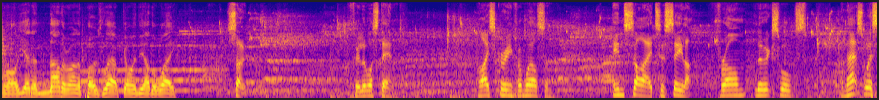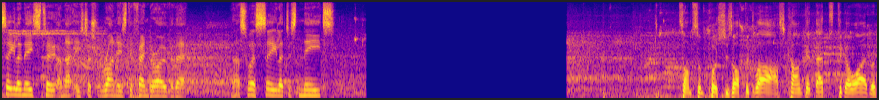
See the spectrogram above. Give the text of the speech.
Well, yet another unopposed layup going the other way. So, Filou Ostend. High screen from Wilson. Inside to Seeler from Loic Schwartz. And that's where Seeler needs to, and that he's just run his defender over there. That's where Seeler just needs Thompson pushes off the glass, can't get that to go either.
